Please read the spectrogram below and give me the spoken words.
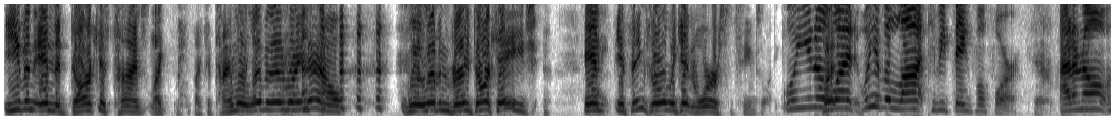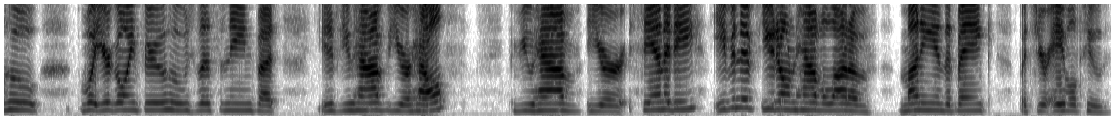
Even in the darkest times, like like the time we're living in right now, we live in a very dark age, and if things are only getting worse. It seems like. Well, you know But- what? We have a lot to be thankful for. Yeah. I don't know who, what you're going through, who's listening, but if you have your health, if you have your sanity, even if you don't have a lot of money in the bank, but you're able to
